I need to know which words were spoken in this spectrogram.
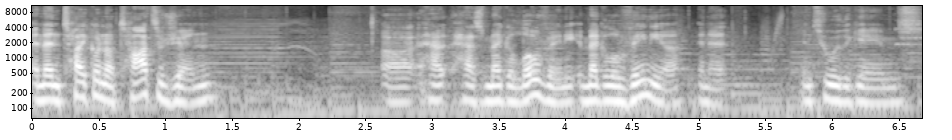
and then Taiko no Tatsujin ha has Megalovania, Megalovania in it, in two of the games.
